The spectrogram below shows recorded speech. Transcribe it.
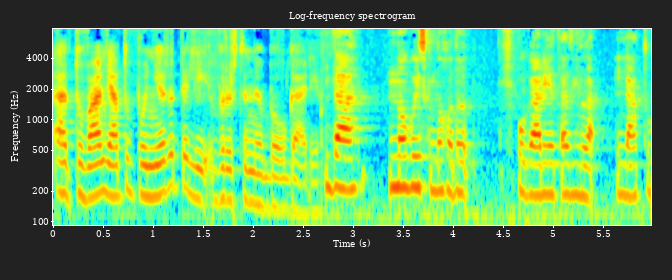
А това лято планирате ли връщане в България? Да, много искам да хода в България тази лято.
